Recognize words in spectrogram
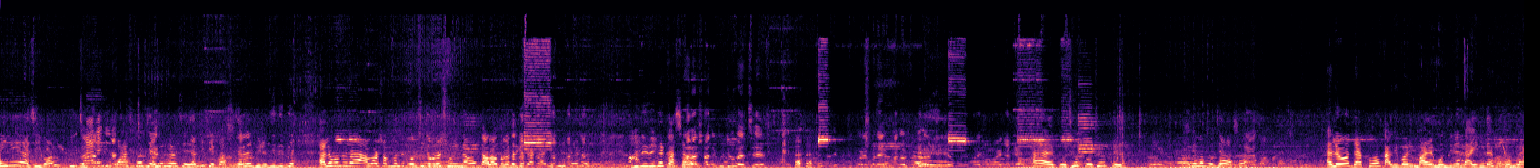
এই নিয়ে আছি বল। পাঁচটা চ্যানেল হয়েছে জানিস? সেই পাঁচটা চ্যানেলের ভিডিও দিতে দিতে। হ্যালো বন্ধুরা আমার সম্বন্ধে বলছি তোমরা শুনি নাও দাঁড়াও তোমাদেরকে দেখাই। দিদি দিতে কাছে হয়েছে। হ্যাঁ প্রচুর প্রচুর ফ্রেন্ড গেলাম যা আসো। হ্যালো দেখো কালীবাড়ি মায়ের মন্দিরের লাইন দেখো তোমরা।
